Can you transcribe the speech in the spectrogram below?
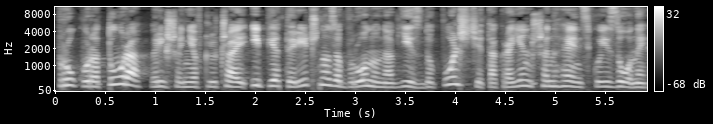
прокуратура. Рішення включає і п'ятирічну заборону на в'їзд до Польщі та країн Шенгенської зони.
